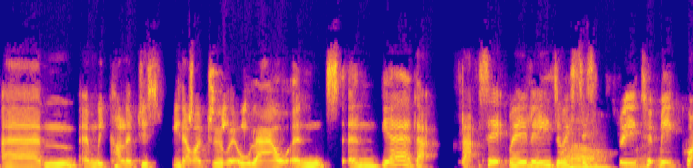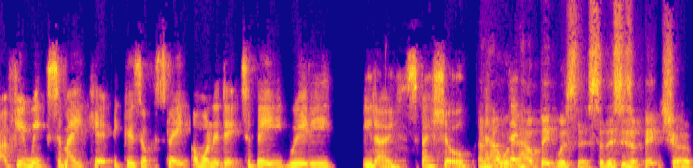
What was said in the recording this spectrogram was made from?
um, and we kind of just, you know, I drew it all out, and and yeah, that that's it really. The rest is history. It took me quite a few weeks to make it because obviously I wanted it to be really you know, special. And, and how then, how big was this? So this is a picture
